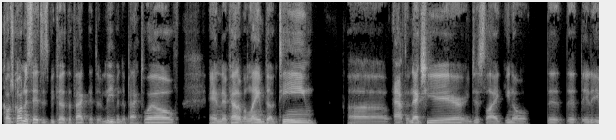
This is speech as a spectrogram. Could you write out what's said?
Coach Cronin says it's because the fact that they're leaving the Pac-12 and they're kind of a lame duck team uh, after next year, and just like you know, the, the they,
